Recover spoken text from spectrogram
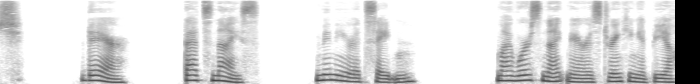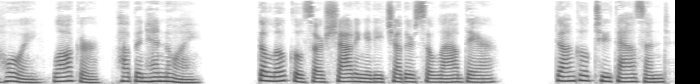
Shh. There. That's nice. Minier at Satan. My worst nightmare is drinking at Bia Hoi, Lager, pub in Hanoi. The locals are shouting at each other so loud there. Dongle 2000.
